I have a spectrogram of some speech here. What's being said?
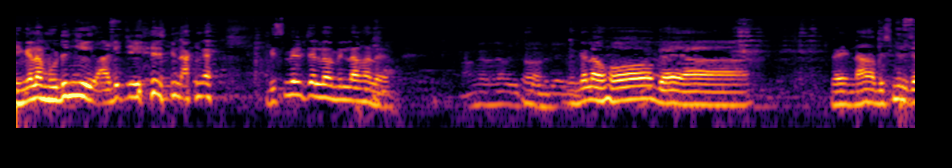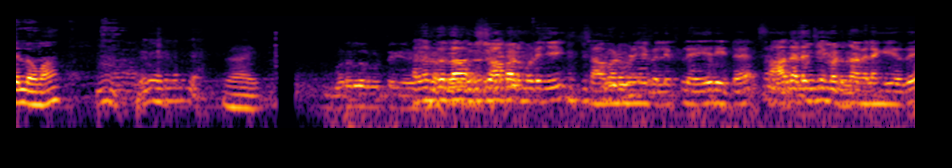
இங்கெல்லாம் முடிஞ்சு அடிச்சு நாங்க பிஸ்மில் செல்வம் இல்லாங்கல்ல இங்கெல்லாம் ஹோ கயா? ரைட் நாங்க பிஸ்மில் செல்வோமா ரைட் அலமதுல்லா சாப்பாடு முடிஞ்சு சாப்பாடு முடிஞ்சு இப்ப லிப்ட்ல ஏறிட்டேன் சாதடைஞ்சி மட்டும்தான் விளங்கியது.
